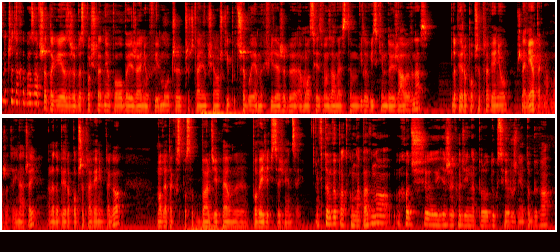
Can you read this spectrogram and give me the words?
Znaczy to chyba zawsze tak jest, że bezpośrednio po obejrzeniu filmu czy przeczytaniu książki potrzebujemy chwilę, żeby emocje związane z tym widowiskiem dojrzały w nas. Dopiero po przetrawieniu, przynajmniej ja tak mam, może to inaczej, ale dopiero po przetrawieniu tego mogę tak w sposób bardziej pełny powiedzieć coś więcej. W tym wypadku na pewno, choć e, jeżeli chodzi na produkcję, różnie to bywa.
